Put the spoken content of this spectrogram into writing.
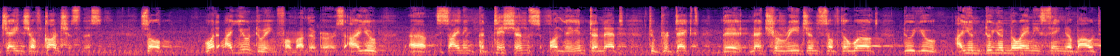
change of consciousness. So, what are you doing for Mother Earth? Are you uh, signing petitions on the internet to protect the natural regions of the world? Do you are you do you know anything about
